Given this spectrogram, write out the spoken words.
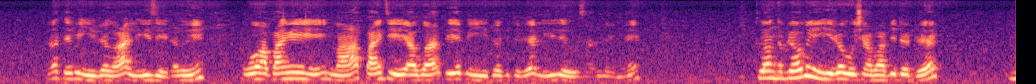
။နော်တရက်ပင်ရေတွက်က40ဒါဆိုရင်ဟိုအပိုင်းငင်းမှာပိုင်းကျေရောက်ကတရက်ပင်ရေတွက်ဖြစ်တဲ့40ကိုစားလုပ်လိုက်မယ်။သူကငပြောပင်ရေတွက်ကိုရှာပါဖြစ်တဲ့အတွက်င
